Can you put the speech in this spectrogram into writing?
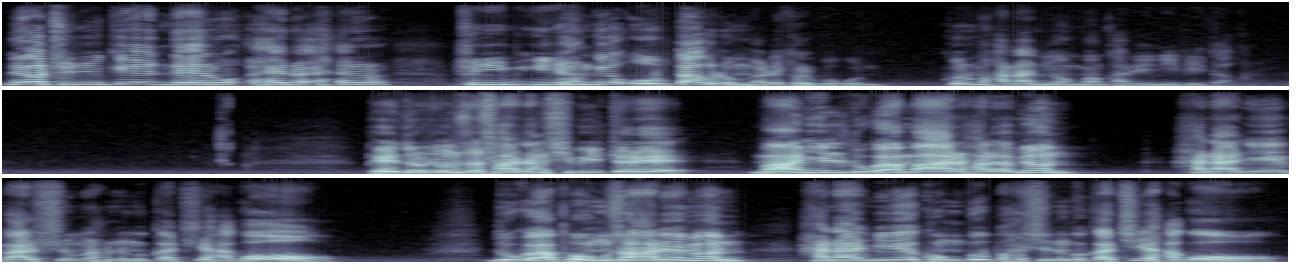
내가 주님께 내놓 해, 해, 주님 일한 게 없다 그런 말이에요. 결국은 그럼 하나님 영광 가린 일이다. 베드로전서 4장 11절에 만일 누가 말하려면 하나님의 말씀을 하는 것 같이 하고 누가 봉사하려면 하나님의 공급하시는 것 같이 하고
